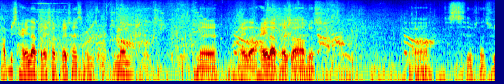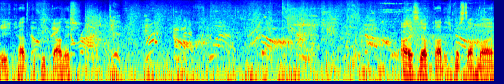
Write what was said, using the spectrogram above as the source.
Habe ich Heiler, Brecher, Brecher ist eigentlich mitgenommen? Nee, Heiler, Heilerbrecher habe ich. Ja, hilft natürlich gerade gefühlt gar nicht. Ah, ich sehe auch gerade, ich müsste auch mal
